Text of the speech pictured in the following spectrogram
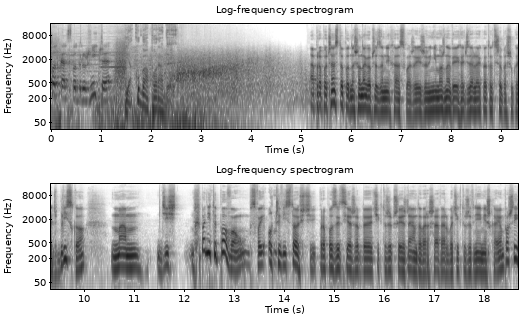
Podcast podróżniczy Jakuba Porady. A propos często podnoszonego przeze mnie hasła, że jeżeli nie można wyjechać daleko, to trzeba szukać blisko, mam dziś chyba nietypową w swojej oczywistości propozycję, żeby ci, którzy przyjeżdżają do Warszawy albo ci, którzy w niej mieszkają, poszli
